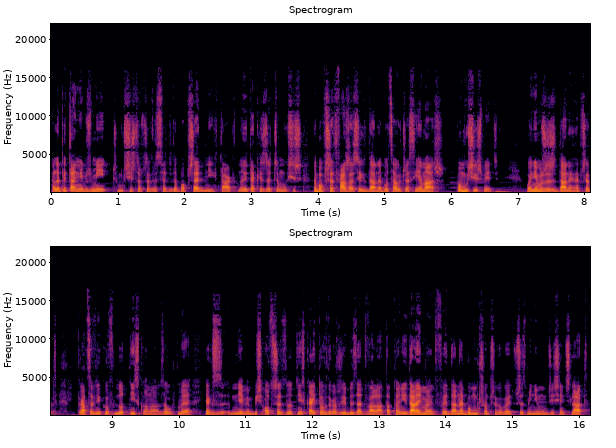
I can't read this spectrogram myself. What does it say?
Ale pytanie brzmi, czy musisz na przykład wysłać do poprzednich, tak? No i takie rzeczy musisz, no bo przetwarzasz ich dane, bo cały czas je masz, bo musisz mieć. Bo nie możesz danych na przykład pracowników lotnisko, no, załóżmy, jak z, nie wiem, byś odszedł z lotniska i to wdrożyliby za dwa lata, to oni dalej mają twoje dane, bo muszą przechowywać przez minimum 10 lat,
